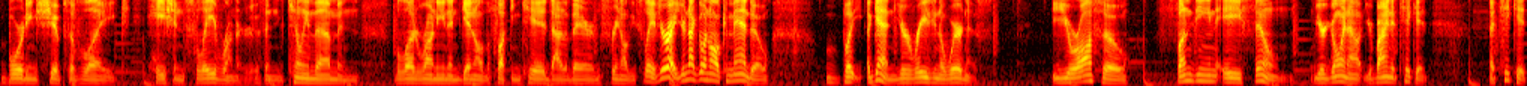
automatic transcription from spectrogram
boarding ships of like Haitian slave runners and killing them and blood running and getting all the fucking kids out of there and freeing all these slaves. You're right, you're not going all commando, but again, you're raising awareness. You're also funding a film. You're going out, you're buying a ticket, a ticket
